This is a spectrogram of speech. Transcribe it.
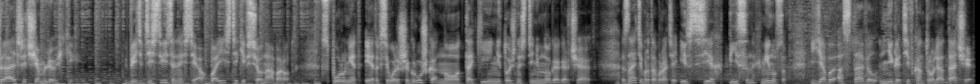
дальше, чем легкий? Ведь в действительности в баллистике все наоборот. Спору нет, и это всего лишь игрушка, но такие неточности немного огорчают. Знаете, брата-братья, из всех писанных минусов я бы оставил негатив контроля отдачи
